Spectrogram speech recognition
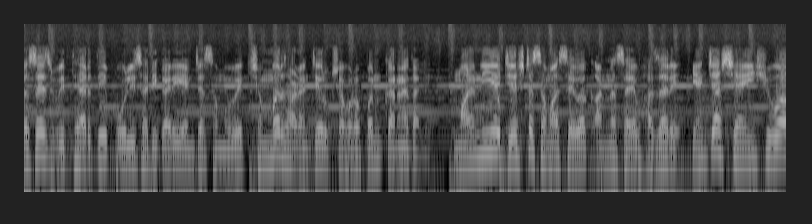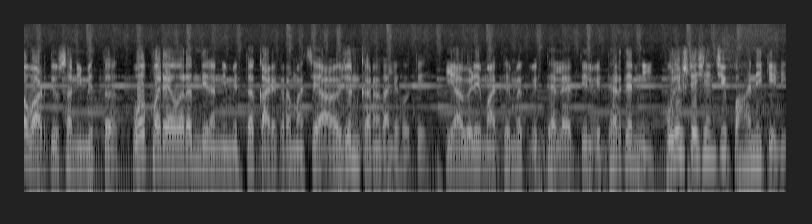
तसेच विद्यार्थी पोलीस अधिकारी यांच्या समवेत शंभर झाडांचे वृक्षारोपण करण्यात आले. माननीय ज्येष्ठ समाजसेवक अण्णासाहेब हजारे यांच्या शहाऐंशीवा वाढदिवसानिमित्त व पर्यावरण दिनानिमित्त कार्यक्रमाचे आयोजन करण्यात आले होते. यावेळी माध्यमिक विद्यालयातील विद्यार्थ्यांनी पोलीस स्टेशनची पाहणी केली.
